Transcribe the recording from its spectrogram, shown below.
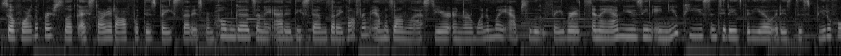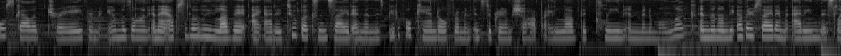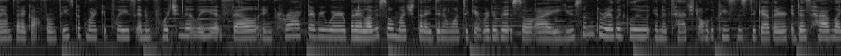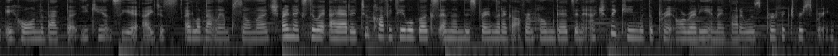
So for the first look, I started off with this vase that is from Home Goods and I added these stems that I got from Amazon last year and are one of my absolute favorites. And I am using a new piece in today's video. It is this beautiful scallop tray from Amazon and I absolutely love it. I added two bucks inside and then this beautiful candle from an Instagram shop. I love the clean and minimal look. And then on the other side, I'm adding this lamp that I got from Facebook Marketplace and unfortunately it fell and cracked everywhere but I love it so much that I didn't want to get rid of it so I used some Gorilla Glue and attached all the pieces together. It does have like a hole in the back but you can't see it. I just, I love that lamp so much. Right next to it I added two coffee table books and then this frame that I got from Home Goods and it actually came with the print already and I thought it was perfect for spring.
